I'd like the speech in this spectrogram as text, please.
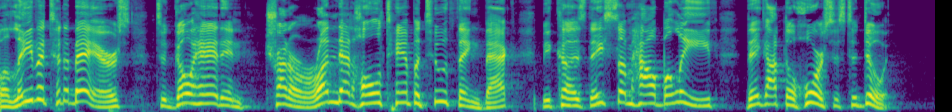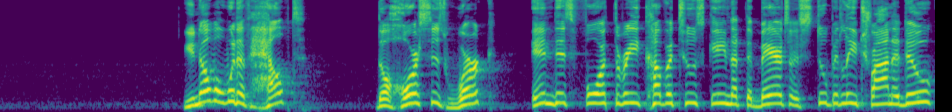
But leave it to the Bears to go ahead and try to run that whole Tampa 2 thing back because they somehow believe they got the horses to do it. You know what would have helped the horses work in this 4 3 cover 2 scheme that the Bears are stupidly trying to do?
